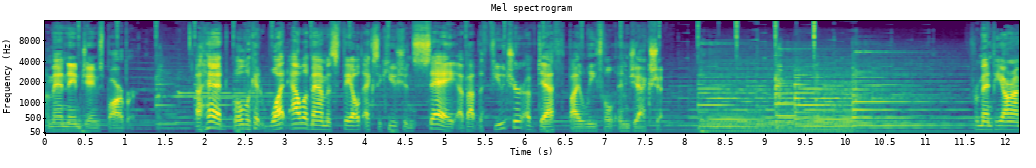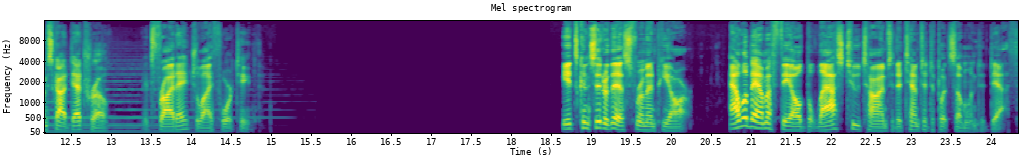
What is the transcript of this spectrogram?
a man named James Barber. Ahead, we'll look at what Alabama's failed executions say about the future of death by lethal injection. From NPR, I'm Scott Detrow. It's Friday, July 14th. It's Consider This from NPR. Alabama failed the last two times it attempted to put someone to death.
